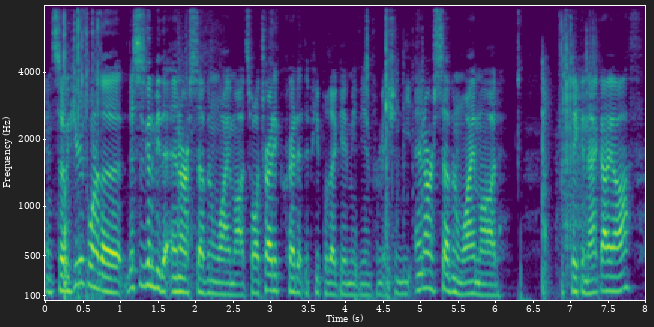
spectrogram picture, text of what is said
And so here's one of the, this is going to be the NR7Y mod, so I'll try to credit the people that gave me the information. The NR7Y mod is taking that guy off,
